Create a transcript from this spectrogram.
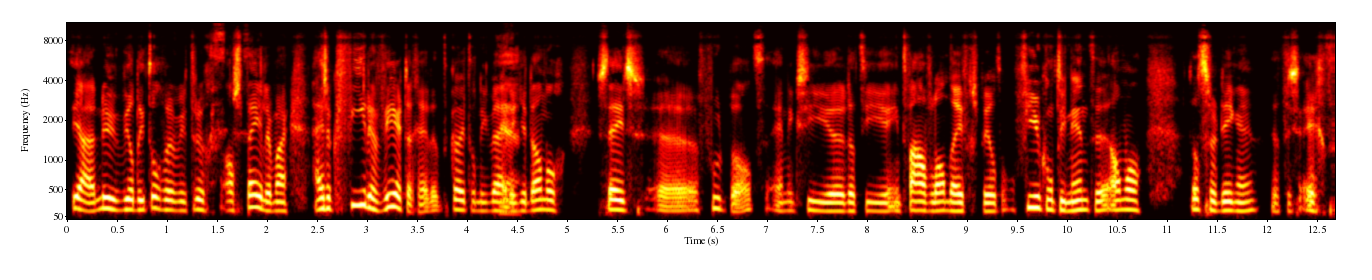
ja, nu wil hij toch weer, terug als speler. Maar hij is ook 44, hè? dat kan je toch niet bij. Ja. Dat je dan nog steeds uh, voetbalt. En ik zie uh, dat hij in 12 landen heeft gespeeld, op vier continenten, allemaal dat soort dingen. Dat is echt,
